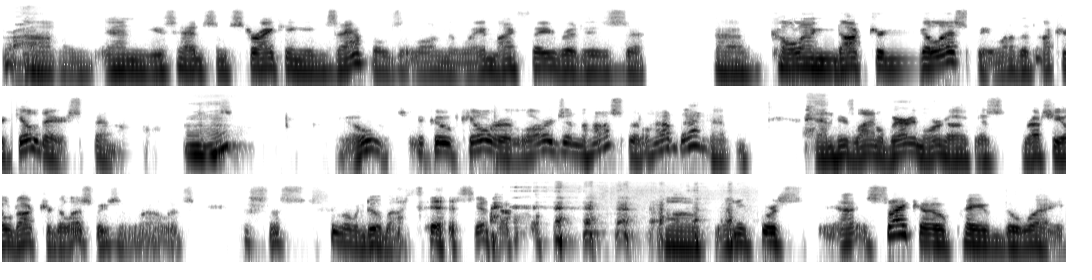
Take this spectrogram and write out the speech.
right. um, and you've had some striking examples along the way. My favorite is uh, uh, calling Dr. Gillespie, one of the Dr. Kildare spin-offs. hmm Oh, Chico killer at large in the hospital. How'd that happen? And here's Lionel Barrymore, uh, as grouchy old Dr. Gillespie said, well, let's let's, let's see what we do about this. You know, uh, and of course, uh, Psycho paved the way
